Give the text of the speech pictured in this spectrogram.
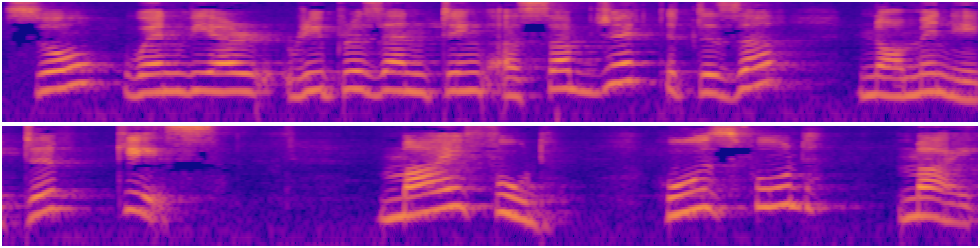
So, when we are representing a subject, it is a nominative case. My food. Whose food? My.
